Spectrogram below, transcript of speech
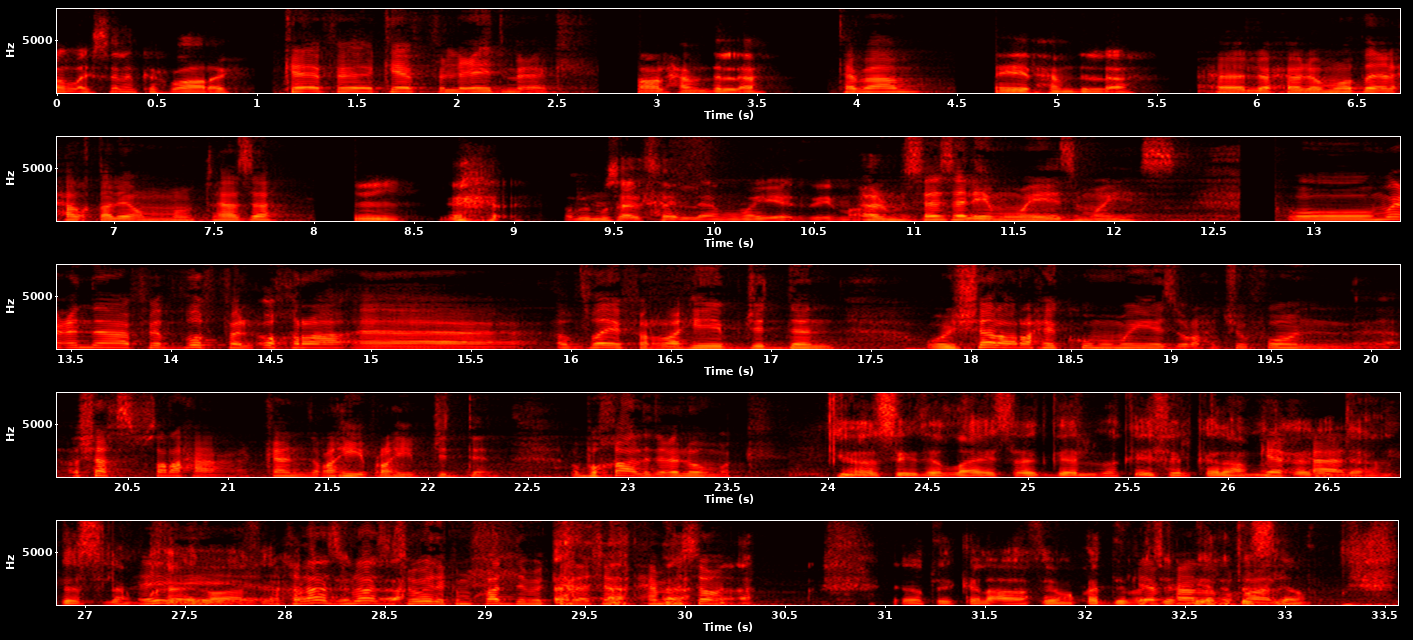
الله يسلمك أخبارك؟ كيف كيف العيد معك؟ آه الحمد لله. تمام؟ إي الحمد لله. حلو حلو. مواضيع الحلقة اليوم ممتازة؟ المسلسل مميز ذي المرة. المسلسل مميز مميز. ومعنا في الضفة الأخرى آه الضيف الرهيب جدا وإن شاء الله راح يكون مميز وراح تشوفون شخص بصراحة كان رهيب رهيب جدا. أبو خالد علومك. يا سيدي الله يسعد قلبك. إيش الكلام الحلو ده؟ تسلم. إيه خير وعافية. لازم لازم أسوي لك مقدمة كذا عشان تتحمسون. يعطيك العافية. مقدمة جميلة. تسلم.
